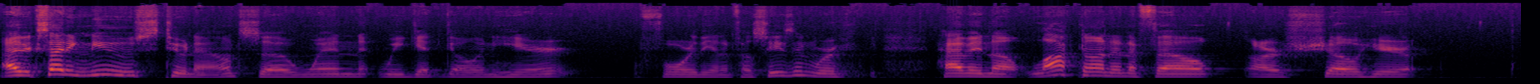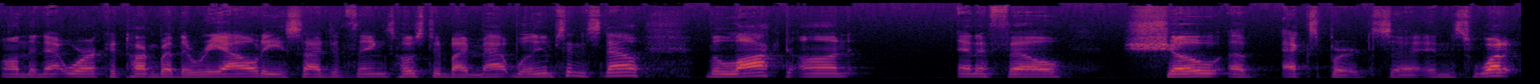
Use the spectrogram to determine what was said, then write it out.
I have exciting news to announce uh, when we get going here for the NFL season. We're having a Locked On NFL, our show here on the network, talking about the reality side of things, hosted by Matt Williamson. It's now the Locked On NFL show of experts, uh, and it's what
